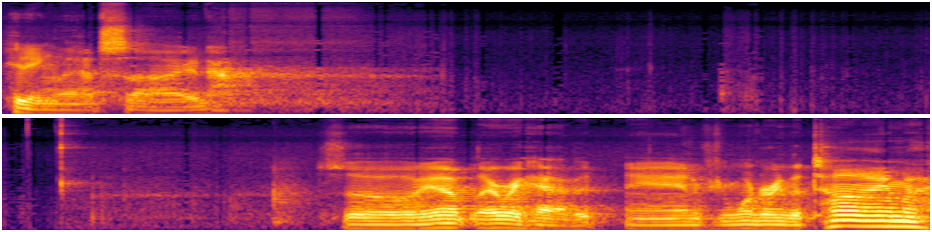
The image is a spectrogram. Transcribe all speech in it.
hitting that side. So, yep, there we have it. And if you're wondering the time,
